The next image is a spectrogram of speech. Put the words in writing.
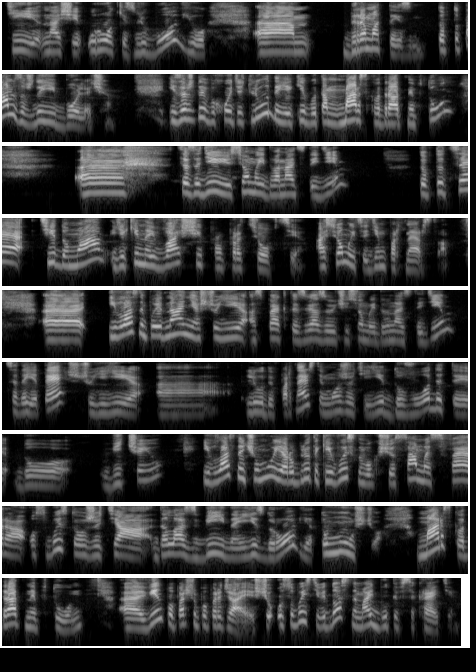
ті наші уроки з любов'ю. Е, Драматизм, тобто там завжди їй боляче. І завжди виходять люди, які бо там Марс квадрат Нептун, е, це задіює 7 і 12 дім. Тобто, це ті дома, які найважчі пропрацьовці, а сьомий це дім партнерства. Е, і власне поєднання, що є аспекти, зв'язуючи 7 і 12 дім, це дає те, що її е, люди в партнерстві можуть її доводити до відчаю. І власне, чому я роблю такий висновок, що саме сфера особистого життя дала збій на її здоров'я, тому що Марс квадрат Нептун е, він, по-перше, попереджає, що особисті відносини мають бути в секреті.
